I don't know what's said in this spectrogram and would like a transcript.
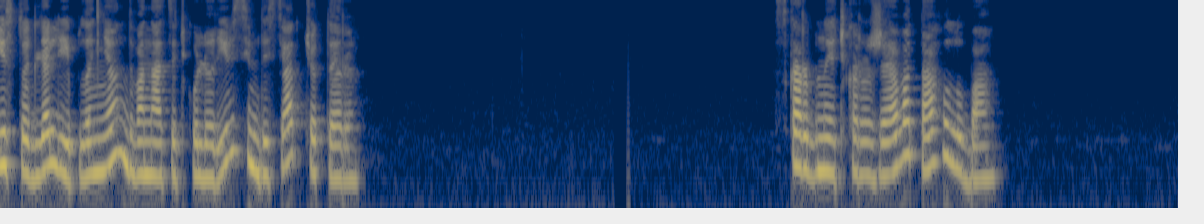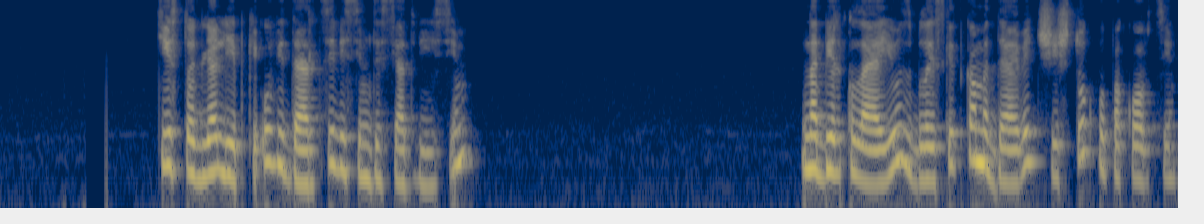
Тісто для ліплення 12 кольорів 74. Скарбничка рожева та голуба. Тісто для ліпки у відерці 88. Набір клею з блискітками 9 6 штук в упаковці.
